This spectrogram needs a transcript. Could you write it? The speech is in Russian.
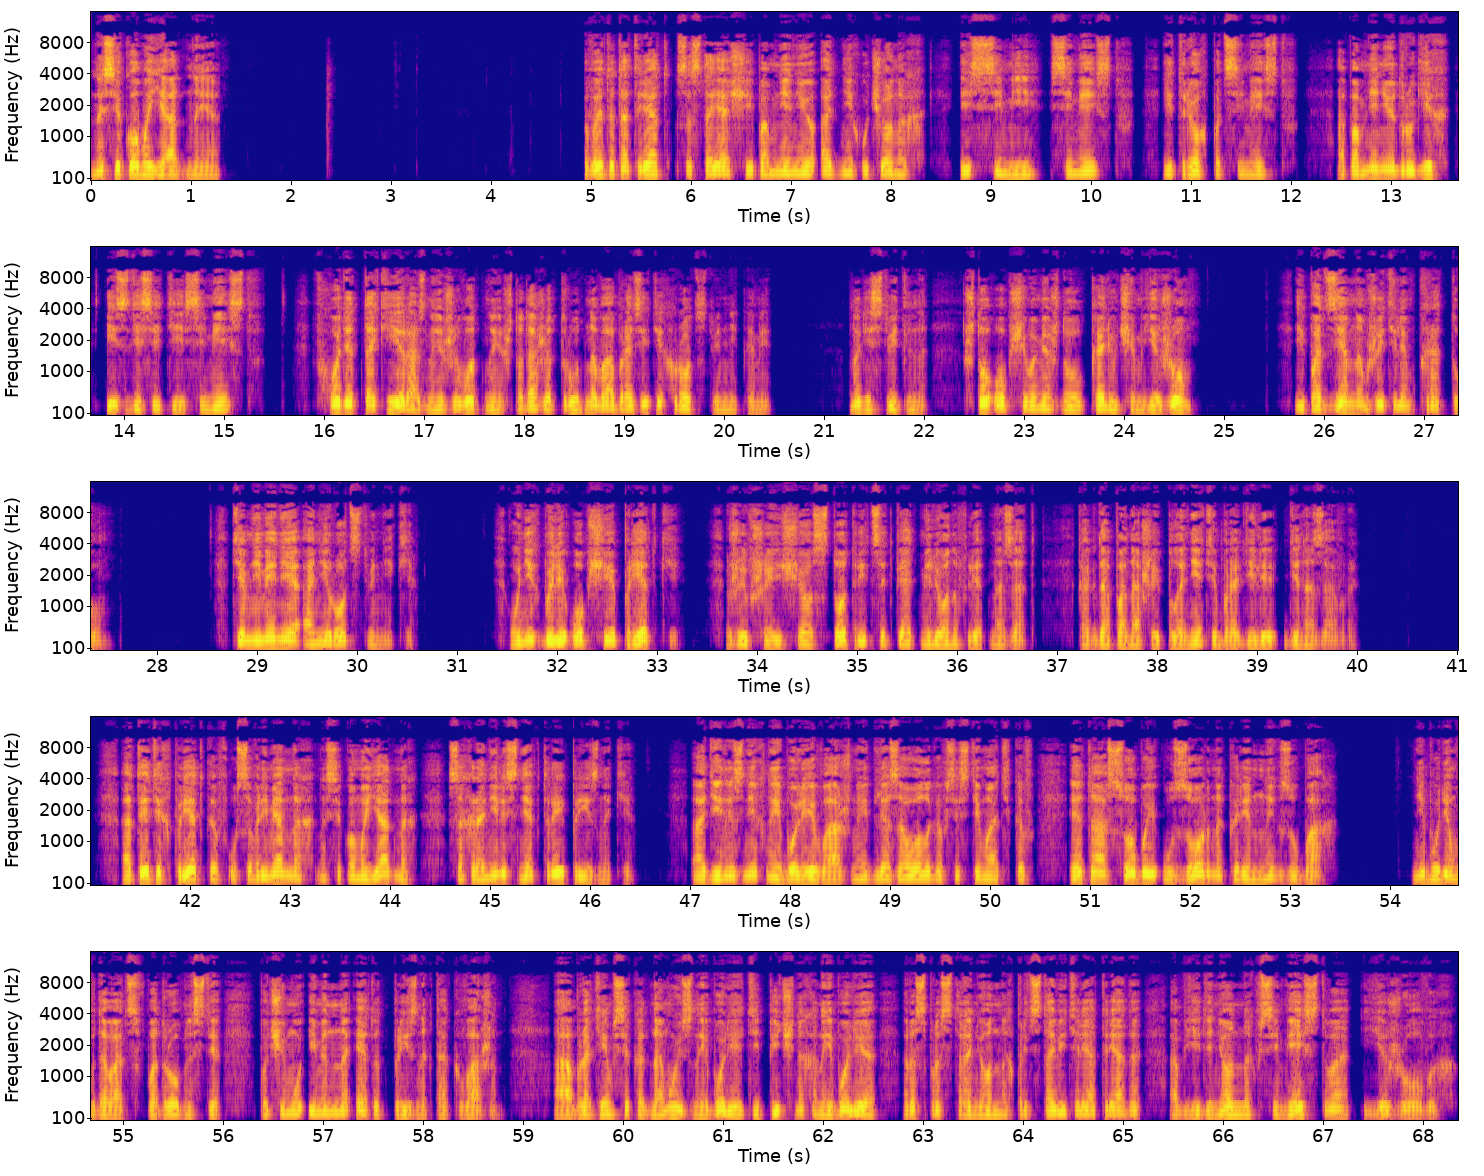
Насекомоядные. В этот отряд, состоящий, по мнению одних ученых, из семи семейств и трех подсемейств, а по мнению других, из десяти семейств, входят такие разные животные, что даже трудно вообразить их родственниками. Но действительно, что общего между колючим ежом и подземным жителем кротом? Тем не менее, они родственники. У них были общие предки, жившие еще 135 миллионов лет назад, когда по нашей планете бродили динозавры. От этих предков у современных насекомоядных сохранились некоторые признаки. Один из них, наиболее важный для зоологов-систематиков, это особый узор на коренных зубах. Не будем вдаваться в подробности, почему именно этот признак так важен, а обратимся к одному из наиболее типичных и наиболее распространенных представителей отряда, объединенных в семейство ежовых.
